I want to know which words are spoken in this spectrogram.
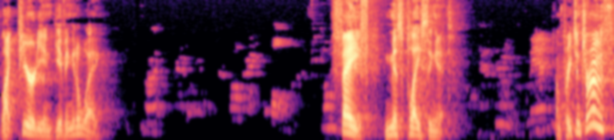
like purity, and giving it away. Faith, misplacing it. I'm preaching truth.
